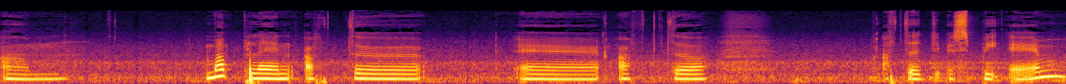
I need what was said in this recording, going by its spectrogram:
um my plan after uh, after after the SPM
